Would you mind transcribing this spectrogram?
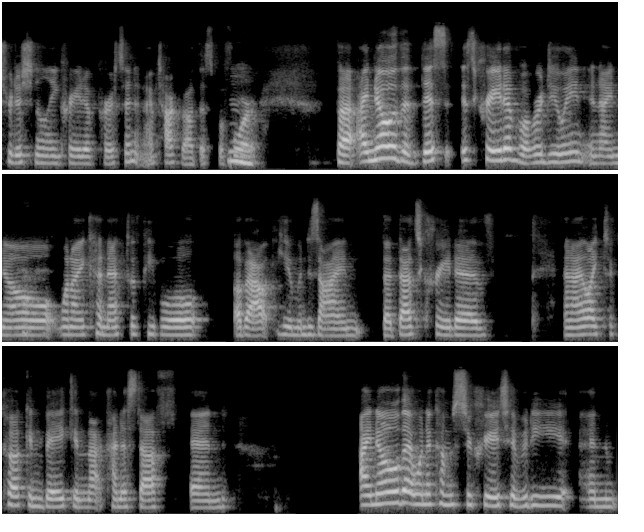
traditionally creative person, and I've talked about this hmm. before. Mm. But I know that this is creative what we're doing, and I know when I connect with people about human design that that's creative, and I like to cook and bake and that kind of stuff. And I know that when it comes to creativity and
